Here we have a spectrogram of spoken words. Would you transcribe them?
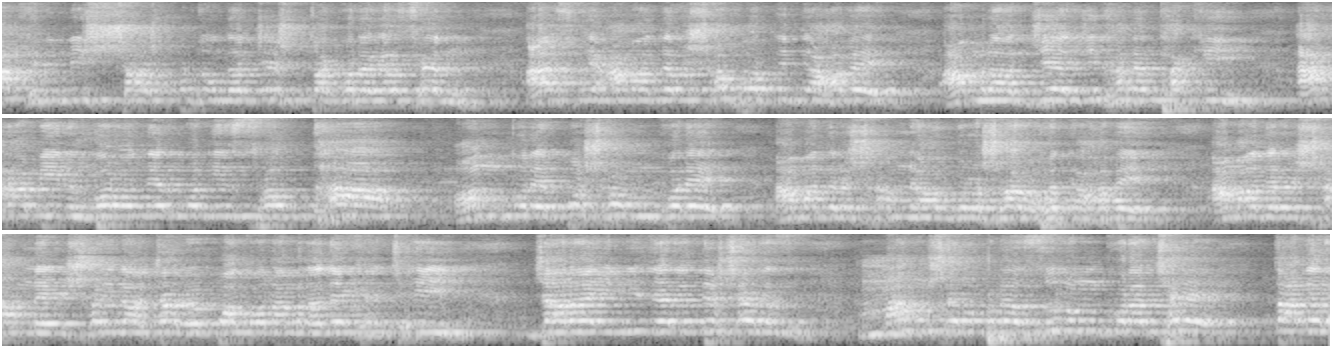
আখেরি নিঃশ্বাস পর্যন্ত চেষ্টা করে গেছেন। আজকে আমাদের শপথ নিতে হবে। আমরা যে যেখানে থাকি আগামীর বড়দের প্রতি শ্রদ্ধা, অন্তরে পোষণ করে আমাদের সামনে অগ্রসর হতে হবে। আমাদের সামনে স্বৈরাচারের পতন আমরা দেখেছি। যারাই নিজের দেশের মানুষের উপরে জুলুম করেছে, তাদের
